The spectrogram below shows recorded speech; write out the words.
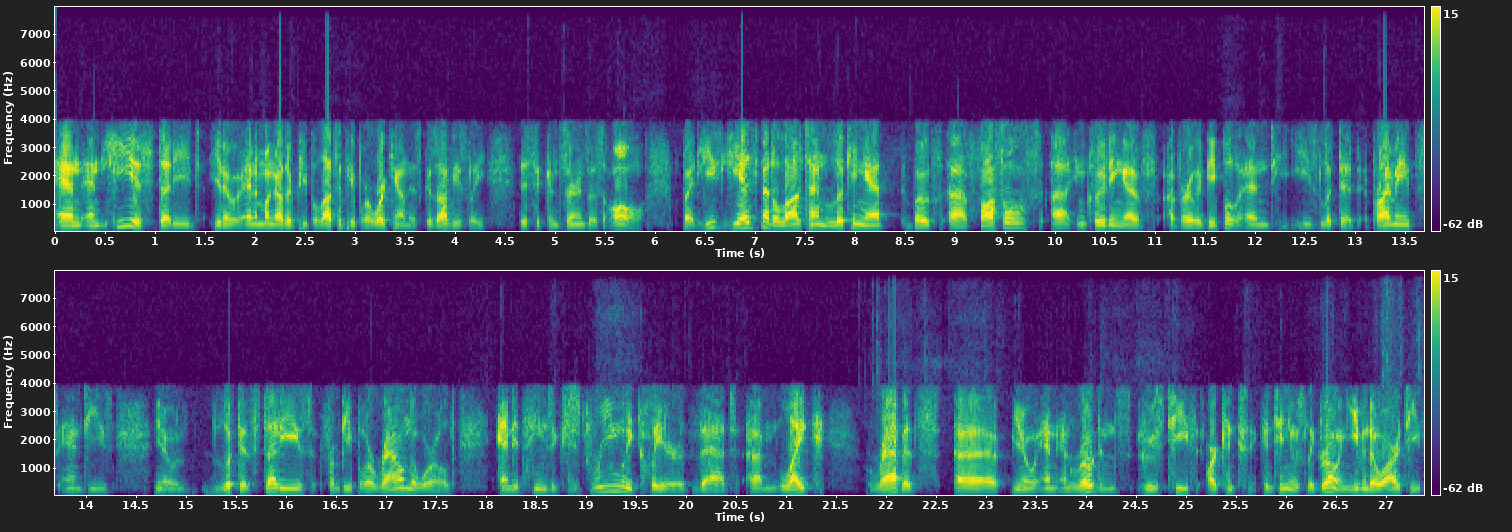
and and he has studied, you know, and among other people, lots of people are working on this because obviously this concerns us all. But he's he has spent a lot of time looking at both uh, fossils, uh, including of of early people, and he's looked at primates, and he's you know looked at studies from people around the world and it seems extremely clear that, um, like rabbits, uh, you know, and, and rodents whose teeth are con- continuously growing, even though our teeth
